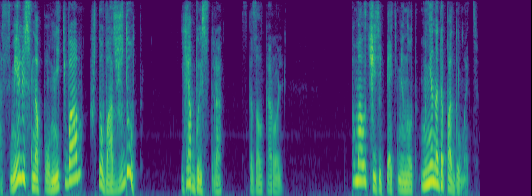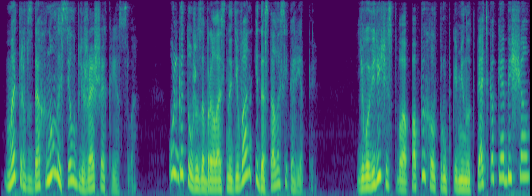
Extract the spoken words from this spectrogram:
осмелюсь напомнить вам, что вас ждут. — Я быстро, — сказал король. — Помолчите пять минут, мне надо подумать. Мэтр вздохнул и сел в ближайшее кресло. Ольга тоже забралась на диван и достала сигареты. Его Величество попыхал трубкой минут пять, как и обещал,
